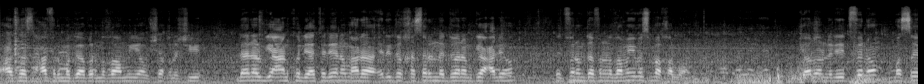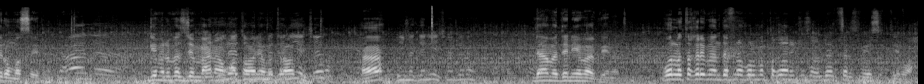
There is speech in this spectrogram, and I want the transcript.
على أساس حفر مقابر نظامية وشغله شيء. لأن القيعان لنا وإحنا يريد الخسر لنا دونا بقاع عليهم ندفنهم دفن نظاميه بس ما خلوهم. قالوا اللي يدفنهم مصير ومصير. قمنا بس جمعناهم حطوا عليهم اتراب ها؟ المدنيه عندنا لا مدنية ما بينت والله تقريبا دفنوا بالمنطقة هنا جزء من 360 واحد.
